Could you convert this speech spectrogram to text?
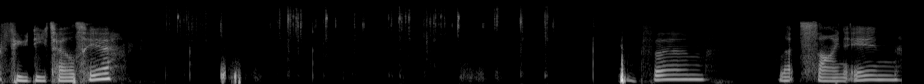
a few details here. Confirm. Let's sign in.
